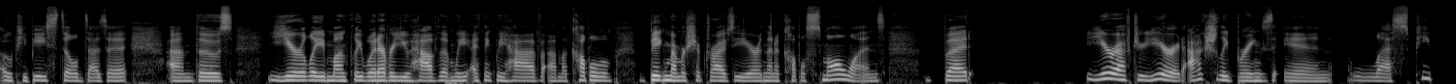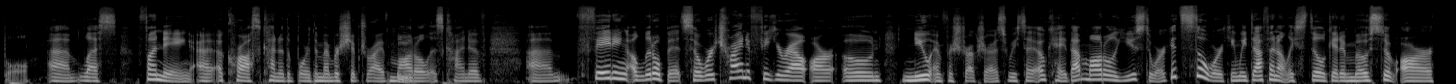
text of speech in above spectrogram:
opb still does it. Um, those yearly monthly whatever you have them we i think we have um, a couple big membership drives a year and then a couple small ones. But year after year, it actually brings in less people, um, less funding uh, across kind of the board. The membership drive model is kind of um, fading a little bit. So we're trying to figure out our own new infrastructure as we say, okay, that model used to work. It's still working. We definitely still get in most of our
